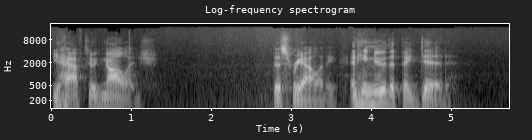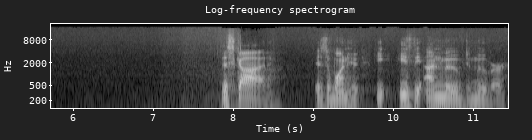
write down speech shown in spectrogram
you have to acknowledge this reality. And he knew that they did. This God is the one who, he, he's the unmoved mover,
